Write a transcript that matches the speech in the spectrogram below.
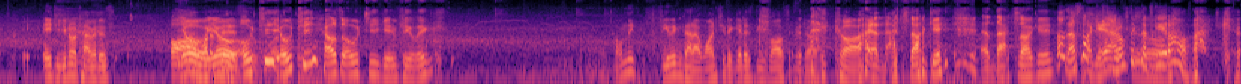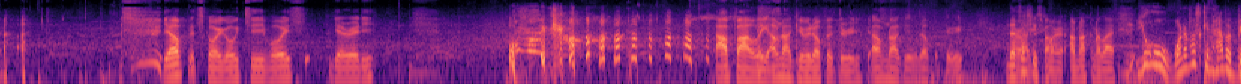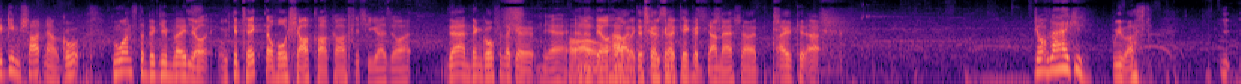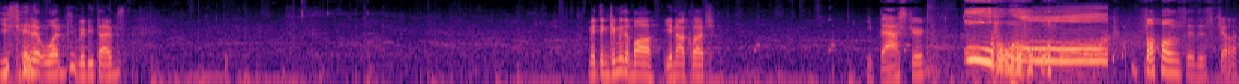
AG, you know what time it is. Oh, yo, yo, bitch. OT, OT? How's the OT game feeling? The only feeling that I want you to get is these balls in your jaw. God, and that's not gay? And that's not gay? No, that's not gay. I don't think that's gay at all. Oh my God. Yup, it's going OT, boys. Get ready. Oh my god! I'm finally, I'm not giving up a three. I'm not giving up a three. That's Alright, actually smart. I'm not gonna lie. Yo, one of us can have a big game shot now. Go. Who wants the big game lights? Yo, we could take the whole shot clock off if you guys want. Yeah, and then go for like a. Yeah, Oh and then they'll have god, like this two guy's gonna take a dumbass shot. I could. Uh, Yo, I'm lagging. we lost. You, you said it one too many times. Nathan, give me the ball. You're not clutch. You bastard. Ooh! Balls in his jaw.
